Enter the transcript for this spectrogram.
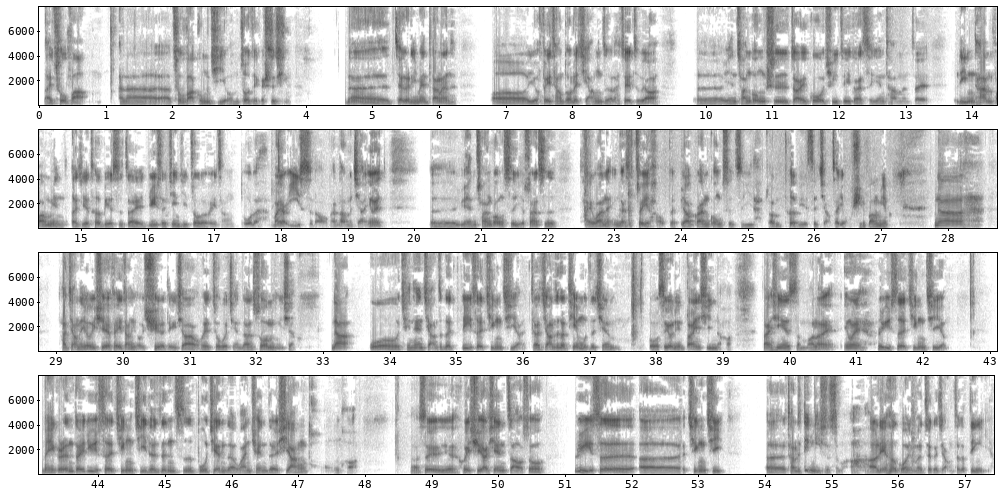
来出发，呃出发攻击我们做这个事情。那这个里面当然，呃，有非常多的讲者了。最主要，呃，远传公司在过去这一段时间，他们在零碳方面，而且特别是在绿色经济做的非常多了，蛮有意思的。我跟他们讲，因为，呃，远传公司也算是。台湾呢，应该是最好的标杆公司之一了，专门特别是讲在永续方面。那他讲的有一些非常有趣的，等一下我会做个简单说明一下。那我今天讲这个绿色经济啊，在讲这个题目之前，我是有点担心的哈。担心什么呢？因为绿色经济啊，每个人对绿色经济的认知不见得完全的相同哈。啊，所以回去要先找说。绿色呃经济，呃，它的定义是什么啊？啊，联合国有没有这个讲这个定义啊？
